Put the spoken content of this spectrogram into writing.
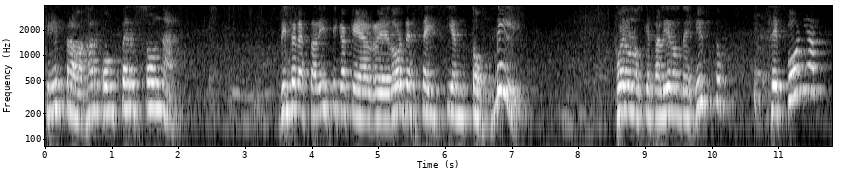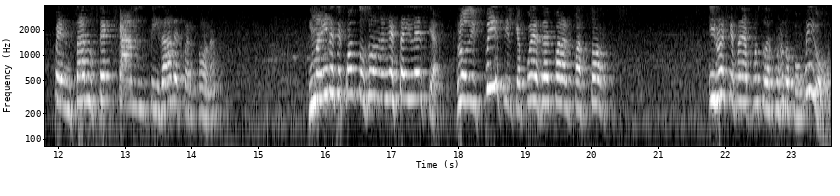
que es trabajar con personas. Dice la estadística que alrededor de 600 mil fueron los que salieron de Egipto. Se pone a pensar usted cantidad de personas. Imagínese cuántos son en esta iglesia. Lo difícil que puede ser para el pastor. Y no es que se haya puesto de acuerdo conmigo,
